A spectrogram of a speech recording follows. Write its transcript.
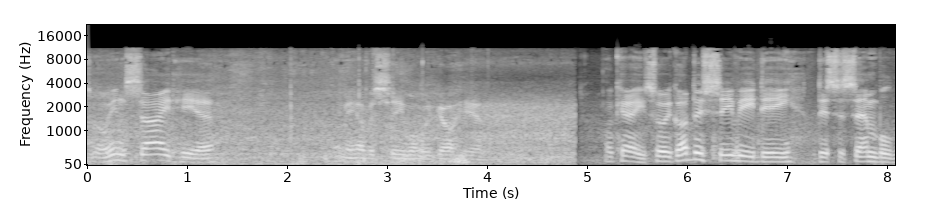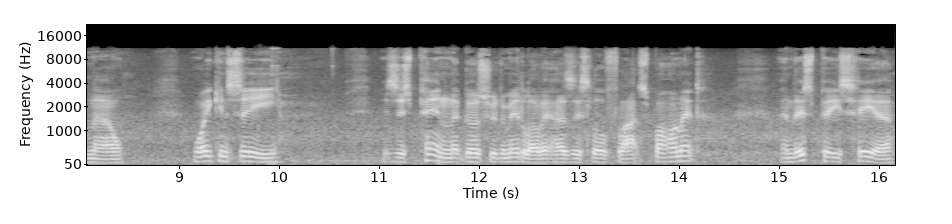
So inside here, let me have a see what we got here. Okay, so we got this CVD disassembled now. What you can see is this pin that goes through the middle of it has this little flat spot on it. And this piece here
